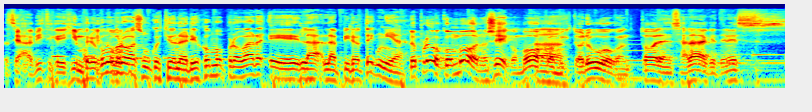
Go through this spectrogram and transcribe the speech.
O sea, viste que dijimos. Pero que ¿cómo como- probas un cuestionario? ¿Es como probar eh, la, la pirotecnia? Lo pruebo con vos, no sé, con vos, Ah. con Víctor Hugo, con toda la ensalada que tenés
